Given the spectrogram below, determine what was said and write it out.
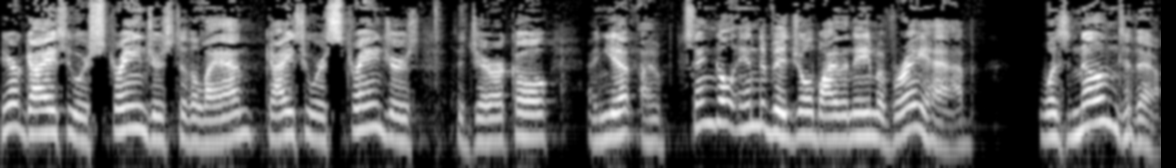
Here are guys who are strangers to the land, guys who are strangers to Jericho, and yet a single individual by the name of Rahab was known to them.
